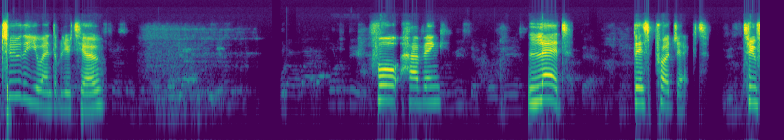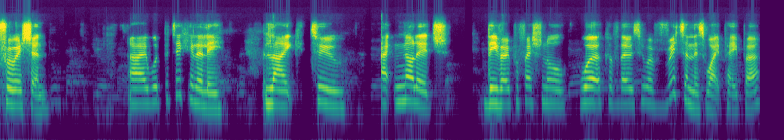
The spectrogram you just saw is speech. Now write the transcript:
to the UNWTO for having led this project to fruition. I would particularly like to acknowledge the very professional work of those who have written this white paper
